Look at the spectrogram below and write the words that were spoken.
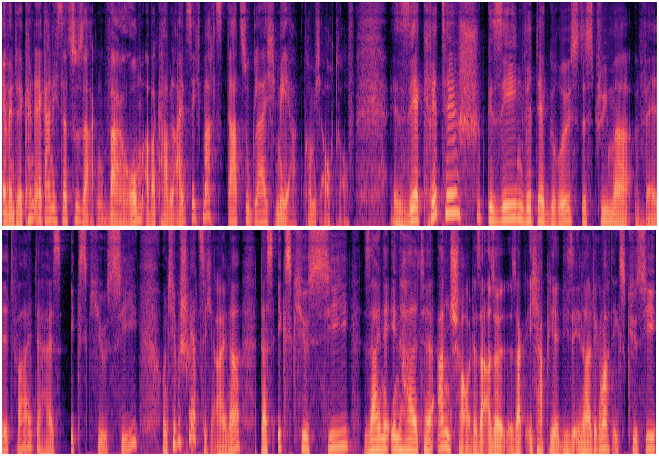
Eventuell kann er gar nichts dazu sagen. Warum aber Kabel 1 nicht macht, dazu gleich mehr. Komme ich auch drauf. Sehr kritisch gesehen wird der größte Streamer weltweit, der heißt XQC. Und hier beschwert sich einer, dass XQC seine Inhalte anschaut. Also sagt, ich habe hier diese Inhalte gemacht. XQC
